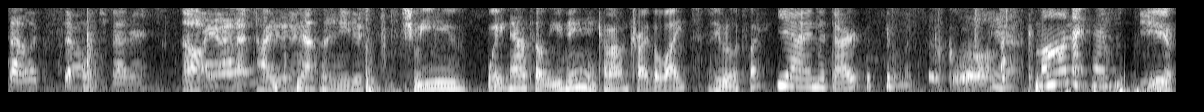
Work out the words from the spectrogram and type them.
That looks so much better. Oh yeah, that tied it in. That's what I needed. Should we wait now till evening and come out and try the lights and see what it looks like? Yeah, in the dark, it's gonna look so cool. Yeah. Come on, nighttime. Yeah.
